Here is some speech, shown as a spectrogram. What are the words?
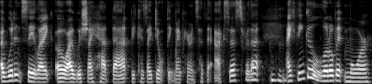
I wouldn't say like, oh, I wish I had that because I don't think my parents had the access for that. Mm-hmm. I think a little bit more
